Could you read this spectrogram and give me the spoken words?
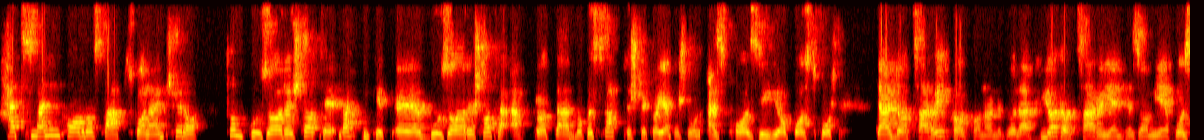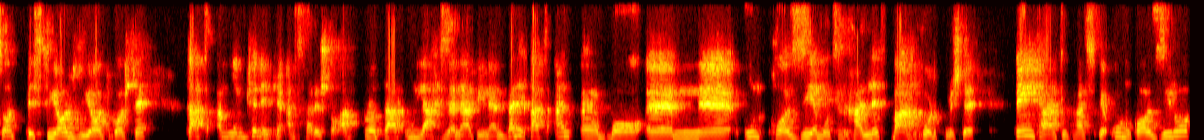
حتما این کار رو ثبت کنن. چرا؟ چون گزارشات وقتی که گزارشات افراد در واقع ثبت شکایتشون از قاضی یا بازپرس در دادسرای کارکنان دولت یا دادسرای انتظامی قضات بسیار زیاد باشه قطعا ممکنه که اثرش رو افراد در اون لحظه نبینن. ولی قطعا با اون قاضی متخلف برخورد میشه. به این ترتیب هست که اون قاضی رو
